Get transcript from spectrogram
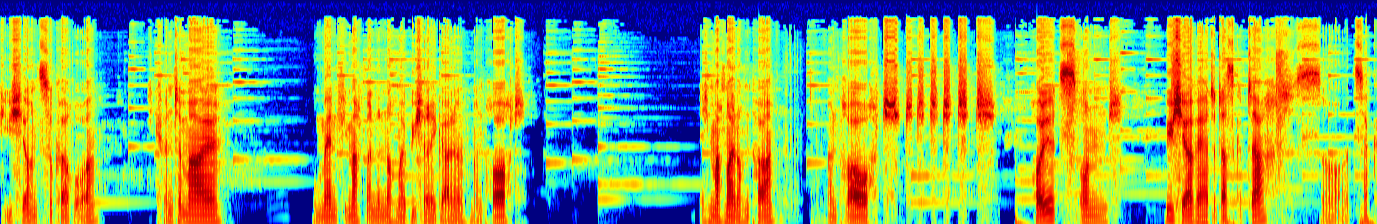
Bücher und Zuckerrohr. Ich könnte mal Moment, wie macht man denn nochmal Bücherregale? Man braucht... Ich mach mal noch ein paar. Man braucht Holz und Bücher. Wer hätte das gedacht? So, zack.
